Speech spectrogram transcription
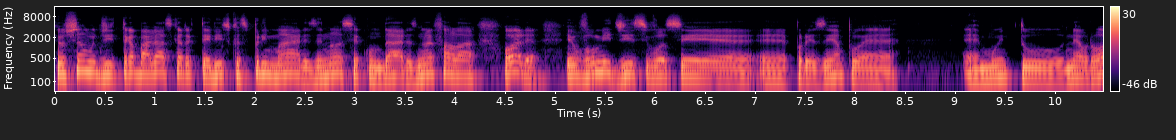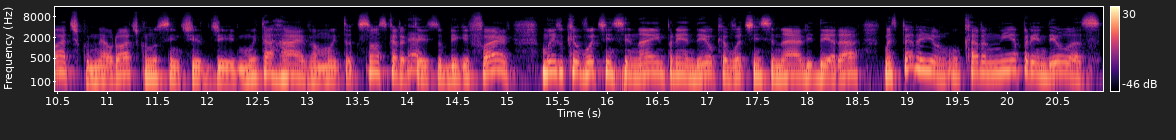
eu chamo de trabalhar as características primárias e não as secundárias, não é falar, olha, eu vou medir se você, é, é por exemplo, é é muito neurótico, neurótico no sentido de muita raiva, muita, são as características é. do Big Five, mas o que eu vou te ensinar é empreender, o que eu vou te ensinar é a liderar. Mas espera aí, o cara nem aprendeu as,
